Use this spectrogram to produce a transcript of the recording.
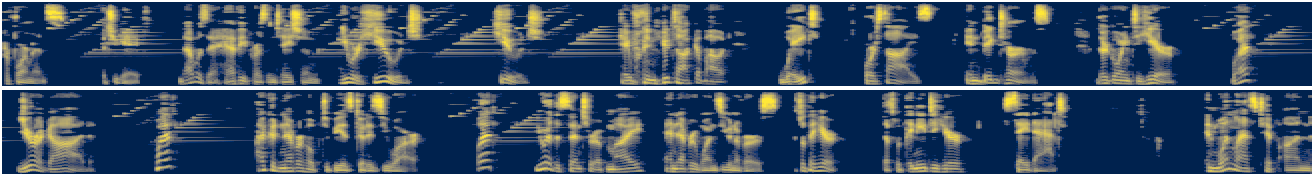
performance that you gave. That was a heavy presentation. You were huge. Huge. Okay. When you talk about weight or size in big terms, they're going to hear, what? You're a god. What? I could never hope to be as good as you are. What? You are the center of my and everyone's universe. That's what they hear. That's what they need to hear. Say that. And one last tip on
